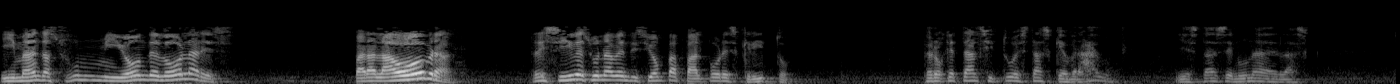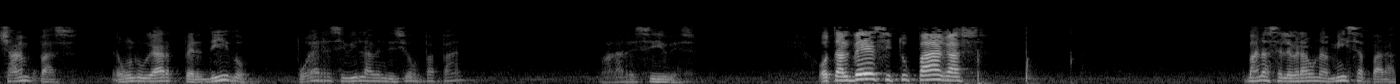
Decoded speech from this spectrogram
y mandas un millón de dólares para la obra, recibes una bendición papal por escrito. Pero ¿qué tal si tú estás quebrado y estás en una de las champas en un lugar perdido, ¿puedes recibir la bendición papal? No la recibes. O tal vez si tú pagas, van a celebrar una misa para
